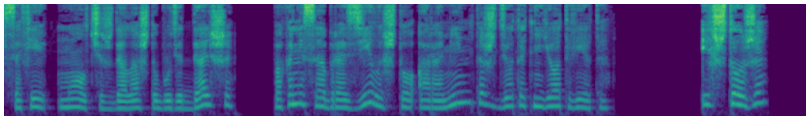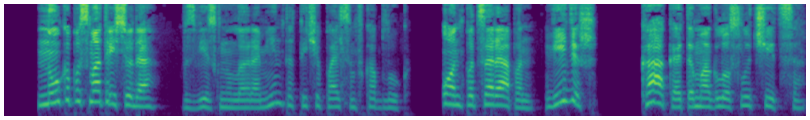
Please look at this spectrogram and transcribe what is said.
Софи молча ждала, что будет дальше, пока не сообразила, что Араминта ждет от нее ответа. «И что же?» «Ну-ка, посмотри сюда!» — взвизгнула Араминта, тыча пальцем в каблук. «Он поцарапан, видишь? Как это могло случиться?»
